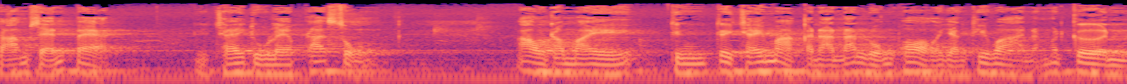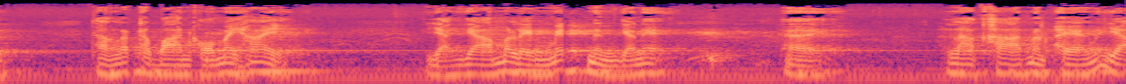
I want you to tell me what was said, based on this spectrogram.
สามแสนแปดใช้ดูแลพระสงฆ์เอาทำไมจึงได้ใช้มากขนาดนั้นหลวงพ่ออย่างที่ว่านะมันเกินทางรัฐบาลเขาไม่ให้ อย่างยามะเร็งเม็ดหนึ่งอย่างนี้ราคามันแพงนะยา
